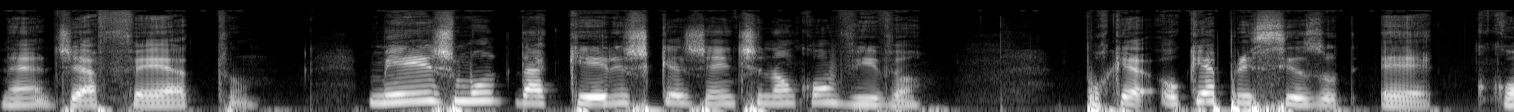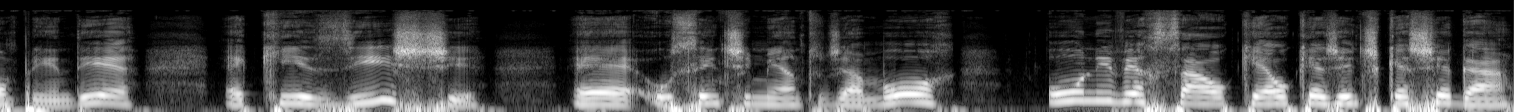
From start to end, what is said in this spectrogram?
né, de afeto, mesmo daqueles que a gente não conviva. Porque o que é preciso é, compreender é que existe é, o sentimento de amor universal, que é o que a gente quer chegar,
